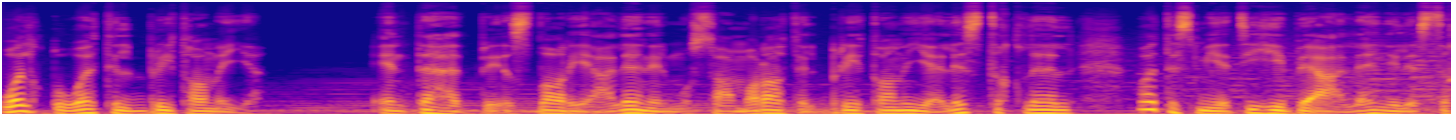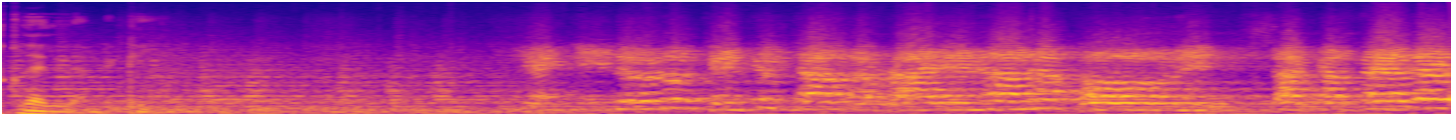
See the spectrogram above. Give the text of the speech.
والقوات البريطانية. انتهت بإصدار إعلان المستعمرات البريطانية الاستقلال وتسميته بإعلان الاستقلال الأمريكي. Yankee Doodle came to town a riding on a pony, stuck a feather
